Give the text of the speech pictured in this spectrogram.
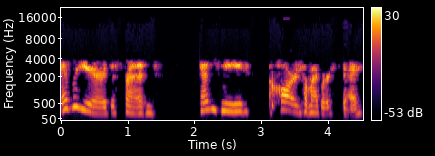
every year this friend sends me a card for my birthday.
